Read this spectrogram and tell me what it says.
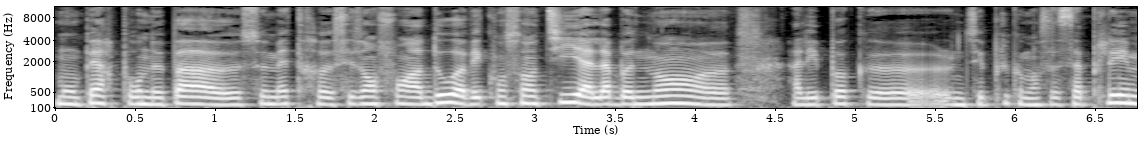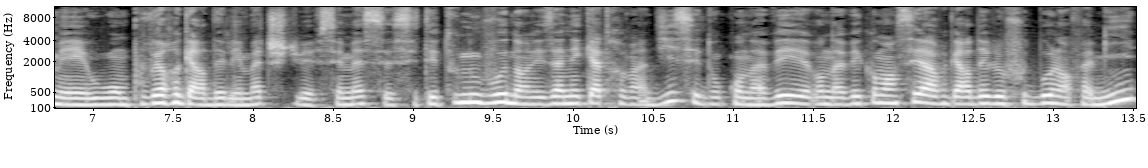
mon père, pour ne pas se mettre ses enfants à dos, avait consenti à l'abonnement à l'époque, je ne sais plus comment ça s'appelait, mais où on pouvait regarder les matchs du FCMS. C'était tout nouveau dans les années 90 et donc on avait, on avait commencé à regarder le football en famille.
